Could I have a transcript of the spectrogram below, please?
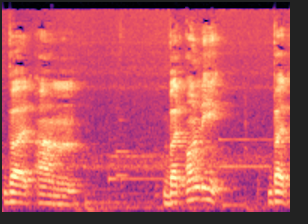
but um, but only but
